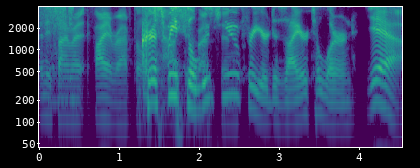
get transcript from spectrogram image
Anytime I, if I ever have to, like, Chris, we salute question- you for your desire to learn. Yeah.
